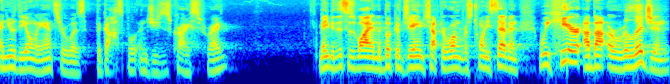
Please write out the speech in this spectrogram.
and knew the only answer was the gospel and jesus christ right Maybe this is why in the book of James, chapter 1, verse 27, we hear about a religion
